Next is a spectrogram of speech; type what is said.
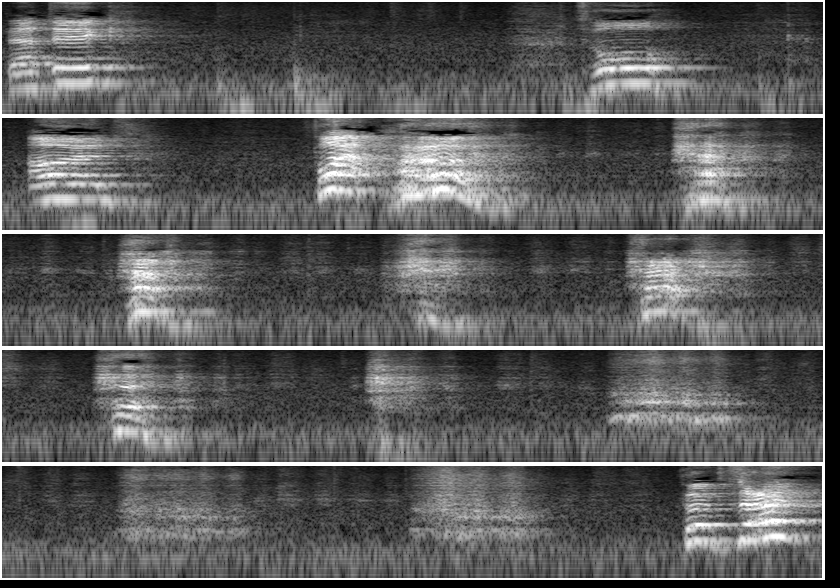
Fertig. 2, 1, Feuer! 15,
